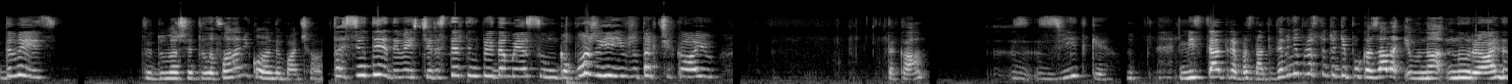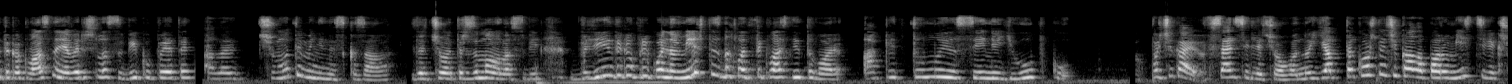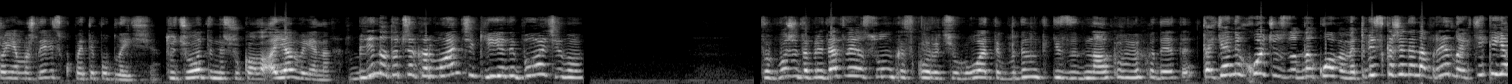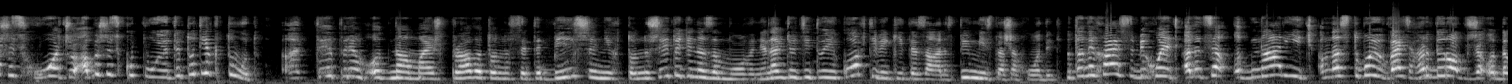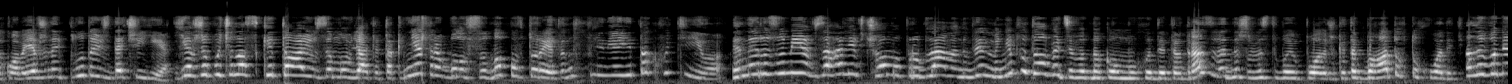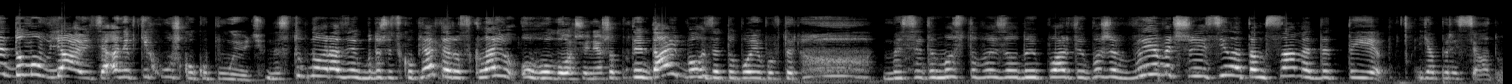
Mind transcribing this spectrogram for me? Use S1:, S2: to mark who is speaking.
S1: Дивись.
S2: Ти думаєш, я телефона ніколи не бачила?
S1: Та сюди, дивись, через тиждень прийде моя сумка. Боже, я її вже так чекаю.
S2: Така?
S1: Звідки?
S2: Місця треба знати. Ти мені просто тоді показала, і вона ну реально така класна, я вирішила собі купити.
S1: Але чому ти мені не сказала?
S2: Для чого? Ти ж замовила собі. Блін, така прикольна. Вмієш ти знаходити класні товари? А під ту мою синю юбку.
S1: Почекай, в сенсі для чого? Ну я б також не чекала пару місяців, якщо є можливість купити поближче.
S2: То чого ти не шукала? А я винна. Блін, а тут ще карманчик є, я не бачила. Та боже, та прийде твоя сумка скоро чого? Ти будемо такі з однаковими ходити.
S1: Та я не хочу з однаковими. Тобі скажи не набридло, як тільки я щось хочу або щось купую, ти тут як тут.
S2: А ти прям одна маєш право то носити більше ніхто. Ну ший тоді на замовлення. Навіть оці твої кофті, в якій ти зараз, півміста ще ходить.
S1: Ну то нехай собі ходять, але це одна річ, а в нас з тобою весь гардероб вже однаковий. Я вже навіть плутаюсь, де чи є. Я вже почала з Китаю замовляти, так ні, треба було все одно повторити. Ну блін, я її так хотіла.
S2: Я не розумію взагалі в чому проблема. Ну блін, мені подобається в однаковому ходити. Одразу видно, що ми з тобою подружки. Так багато хто ходить.
S1: Але вони домовляються, а не втіхушку купують.
S2: Наступного разу, як буду щось купляти, розклею оголошення, щоб не дай Бог за тобою повторити. Ми сидимо з тобою за одною партою. Боже, вибач, що я сіла там саме, де ти. Я пересяду.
